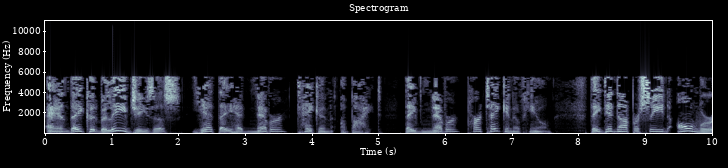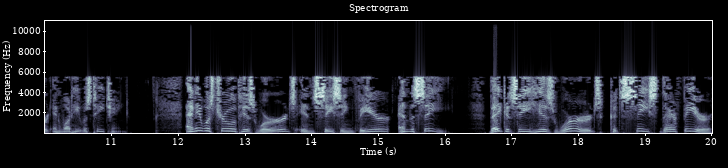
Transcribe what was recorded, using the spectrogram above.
And they could believe Jesus Yet they had never taken a bite. They've never partaken of Him. They did not proceed onward in what He was teaching. And it was true of His words in ceasing fear and the sea. They could see His words could cease their fear,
